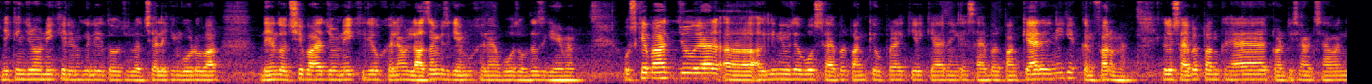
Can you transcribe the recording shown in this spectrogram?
لیکن جنہوں نے نہیں کھیلی ان کے لیے تو چلو اچھا ہے، لیکن گوڈو وار دیں تو اچھی بات ہے۔ جو نہیں کھیلی وہ کھیلیں ہیں لازم اس گیم کو کھیلیں بہت زبردست گیم ہے۔ اس کے بعد جو یار اگلی نیوز ہے وہ سائبر پنک کے اوپر ہے کہ کہہ رہے ہیں کہ سائبر پنک کہہ رہے نہیں کہ کنفرم ہے کہ جو سائبر پنک ہے ٹوئنٹی سیونٹی سیون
